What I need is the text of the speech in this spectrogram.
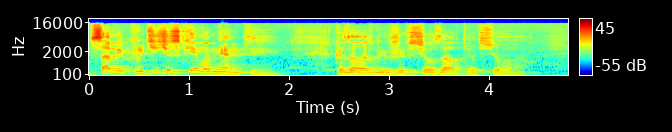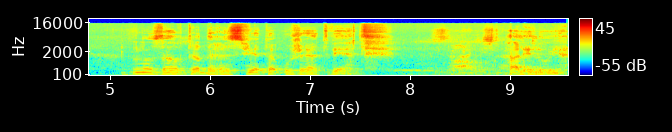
Самые критические моменты. Казалось бы, уже все, завтра все. Но завтра до рассвета уже ответ. Аллилуйя.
